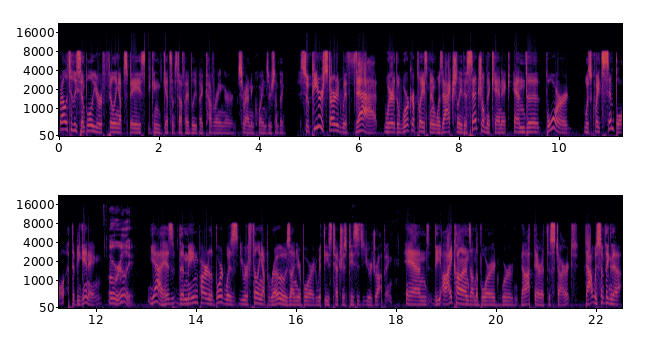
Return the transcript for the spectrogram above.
relatively simple. You're filling up space. You can get some stuff, I believe, by covering or surrounding coins or something. So Peter started with that, where the worker placement was actually the central mechanic, and the board was quite simple at the beginning. Oh, really? Yeah, his the main part of the board was you were filling up rows on your board with these Tetris pieces that you were dropping. And the icons on the board were not there at the start. That was something that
